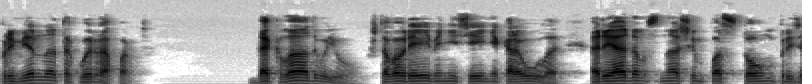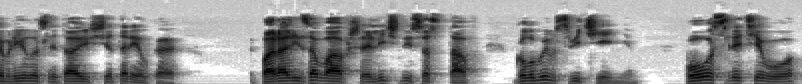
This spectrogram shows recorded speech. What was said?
примерно такой рапорт. Докладываю, что во время несения караула рядом с нашим постом приземлилась летающая тарелка, парализовавшая личный состав голубым свечением, после чего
